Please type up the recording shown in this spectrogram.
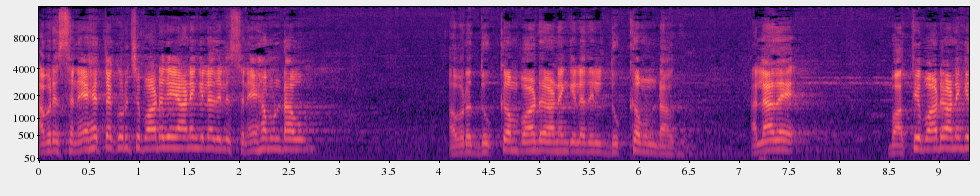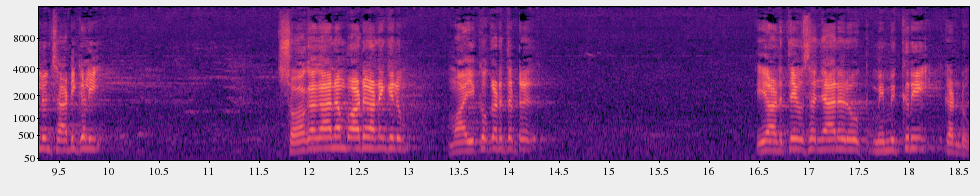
അവർ സ്നേഹത്തെക്കുറിച്ച് പാടുകയാണെങ്കിൽ അതിൽ സ്നേഹമുണ്ടാവും. അവർ ദുഃഖം പാടുകയാണെങ്കിൽ അതിൽ ദുഃഖമുണ്ടാകും. അല്ലാതെ ഭക്തി പാടുകയാണെങ്കിലും ചാടിക്കളി ശോകഗാനം പാടുകയാണെങ്കിലും മൈക്കൊക്കെ എടുത്തിട്ട് ഈ അടുത്ത ദിവസം ഞാനൊരു മിമിക്രി കണ്ടു.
